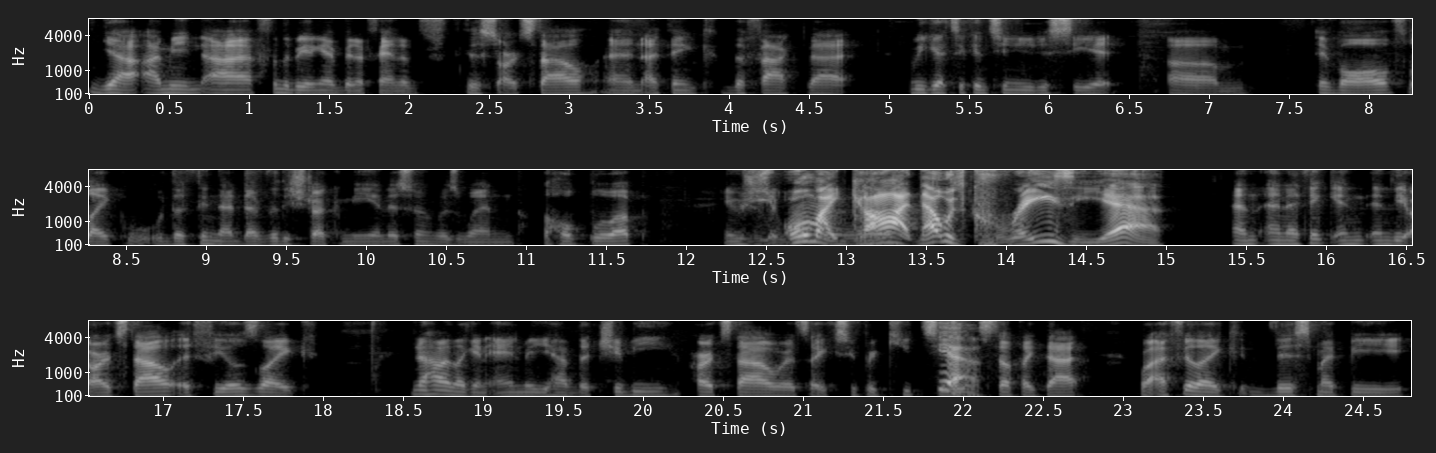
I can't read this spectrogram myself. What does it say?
Yeah, I mean, uh, from the beginning, I've been a fan of this art style, and I think the fact that we get to continue to see it um, evolve. Like the thing that that really struck me in this one was when the Hulk blew up. It was just like, Oh my god, that was crazy. Yeah. And and I think in in the art style, it feels like you know how in like an anime you have the chibi art style where it's like super cutesy Yeah. and stuff like that. Well, I feel like this might be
